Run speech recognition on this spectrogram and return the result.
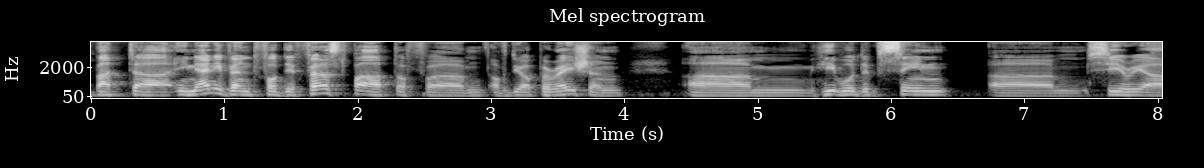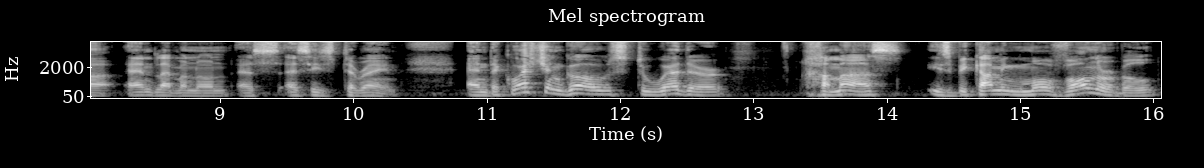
but uh, in any event, for the first part of um, of the operation, um, he would have seen um, Syria and Lebanon as as his terrain, and the question goes to whether Hamas is becoming more vulnerable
